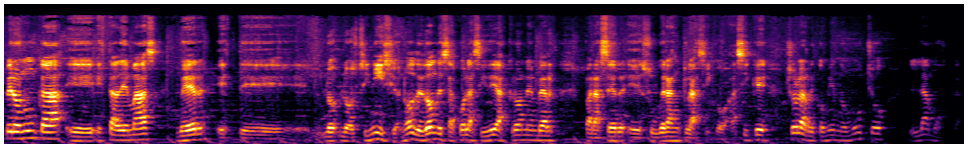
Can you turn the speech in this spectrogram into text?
pero nunca eh, está de más ver este, lo- los inicios, ¿no? De dónde sacó las ideas Cronenberg para hacer eh, su gran clásico. Así que yo la recomiendo mucho, La Mosca.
